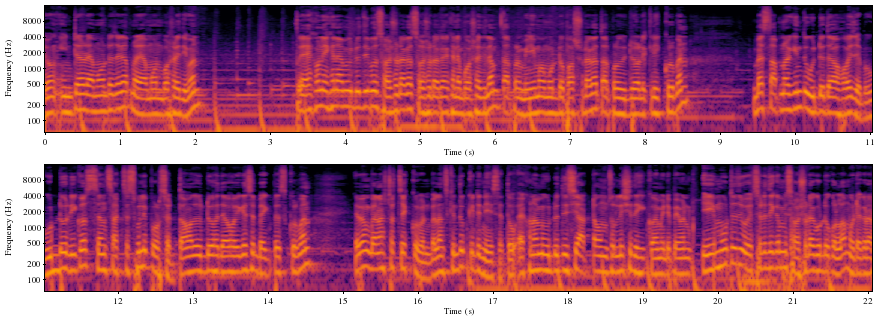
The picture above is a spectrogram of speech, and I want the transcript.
এবং ইন্টার অ্যামাউন্টের জায়গায় আপনার অ্যামাউন্ট বসাই দিবেন। তো এখন এখানে আমি উইড্রো দিব ছশো টাকা ছশো টাকা এখানে বসাই দিলাম। তারপর মিনিমাম উইড্রো পাঁচশো টাকা, তারপর উইড্রোলে ক্লিক করবেন। ব্যাস, আপনার কিন্তু উইড্রো দেওয়া হয়ে যাবে। Withdraw request send successfully proceed তো আমাদের উইড্রো দেওয়া হয়ে গেছে ব্যাক পেস করবেন। এবং ব্যালেন্সটা চেক করবেন। ব্যালেন্স কিন্তু কেটে নিয়েছে। তো এখন আমি উইড্রো দিচ্ছি আটটা উনচল্লিশে, দেখি কয় মিনিটে পেমেন্ট এই মুহূর্তে যে ওয়েবসাইট থেকে আমি ছশো টাকা উইড্রো করলাম, ওইটা একটা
